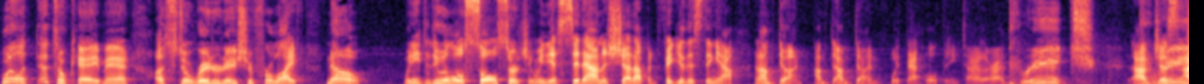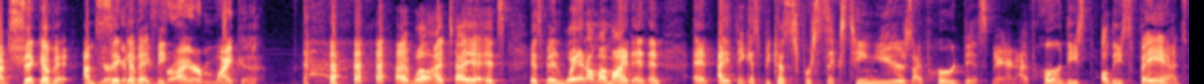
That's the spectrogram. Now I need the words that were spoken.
well, it, it's okay, man. Uh, still Raider Nation for life. No, we need to do a little soul searching. We need to sit down and shut up and figure this thing out. And I'm done. I'm I'm done with that whole thing, Tyler. I'm, Preach. I'm, I'm just I'm sick of it. I'm You're sick of it. Be- Friar Micah. well, I tell you, it's it's been weighing on my mind, and and and I think it's because for 16 years I've heard this, man. I've heard these all these fans.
